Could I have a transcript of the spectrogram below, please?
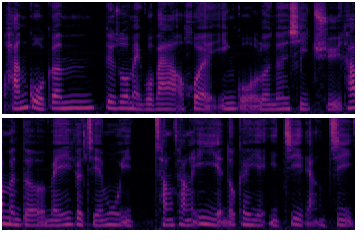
韩国跟比如说美国百老汇、英国伦敦西区，他们的每一个节目一常常一演都可以演一季两季。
